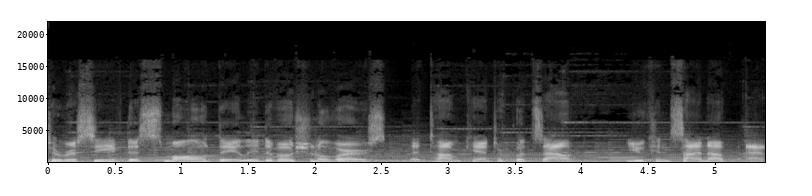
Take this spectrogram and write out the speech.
To receive this small daily devotional verse that Tom Cantor puts out, you can sign up at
